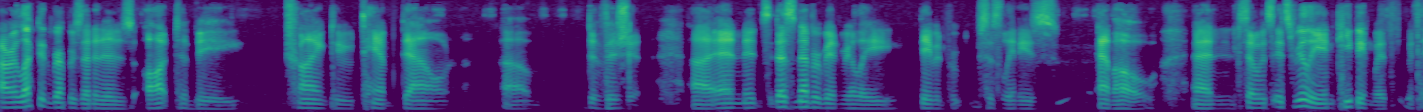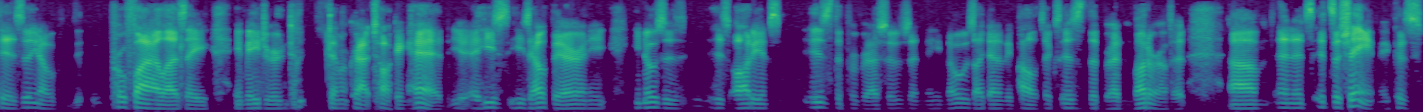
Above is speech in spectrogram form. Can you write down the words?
our elected representatives ought to be trying to tamp down um, division, uh, and it's that's never been really David Cicilline's mo, and so it's it's really in keeping with with his you know profile as a a major Democrat talking head. He's he's out there, and he he knows his his audience is the progressives and he knows identity politics is the bread and butter of it. Um, and it's it's a shame because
